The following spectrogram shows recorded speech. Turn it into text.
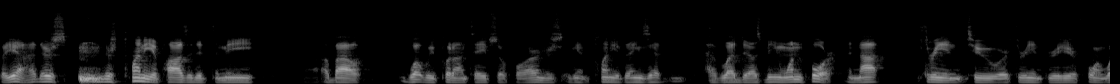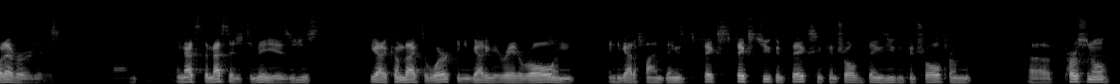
but yeah, there's there's plenty of positive to me about what we put on tape so far. And there's again plenty of things that have led to us being one and four and not three and two or three and three or four and whatever it is. Um, and that's the message to me is you just you got to come back to work and you got to get ready to roll and and you got to find things to fix fix that you can fix and control the things you can control from uh, personal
